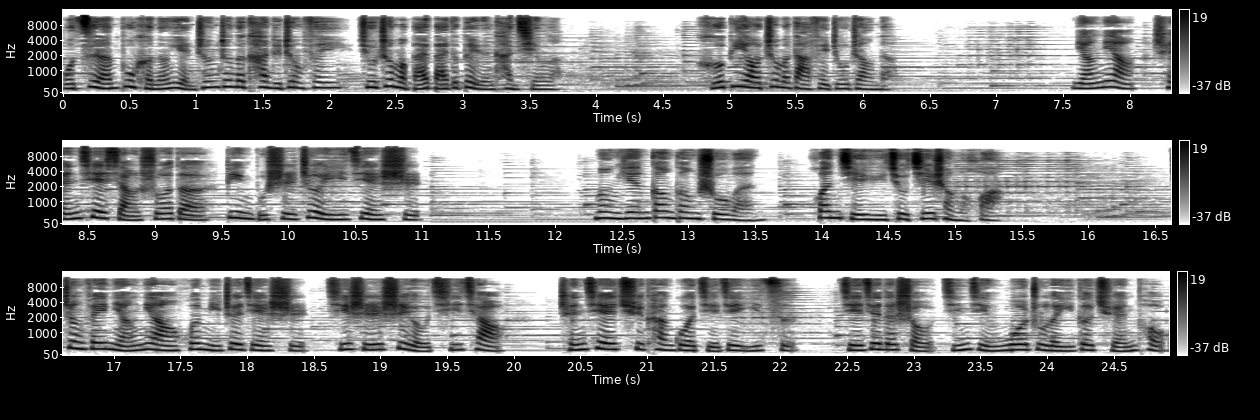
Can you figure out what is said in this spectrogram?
我自然不可能眼睁睁的看着郑妃就这么白白的被人看清了，何必要这么大费周章的？娘娘，臣妾想说的并不是这一件事。孟烟刚刚说完，欢婕妤就接上了话。正妃娘娘昏迷这件事其实是有蹊跷，臣妾去看过姐姐一次，姐姐的手紧紧握住了一个拳头。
